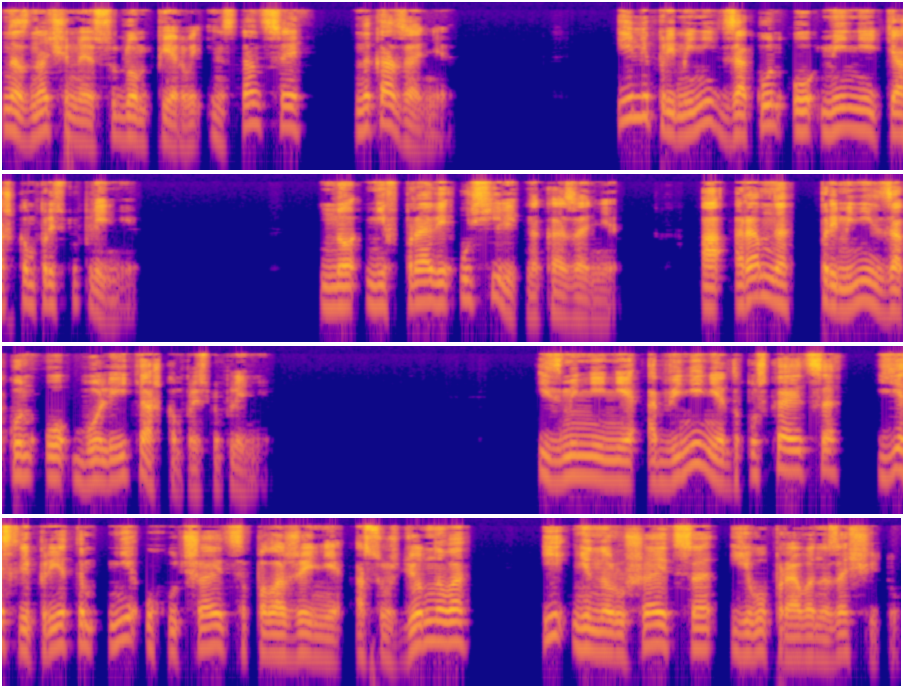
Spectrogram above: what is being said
назначенное судом первой инстанции наказание или применить закон о менее тяжком преступлении, но не вправе усилить наказание, а равно применить закон о более тяжком преступлении. Изменение обвинения допускается, если при этом не ухудшается положение осужденного и не нарушается его право на защиту.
